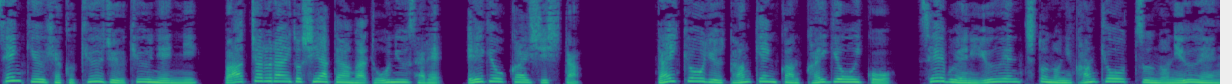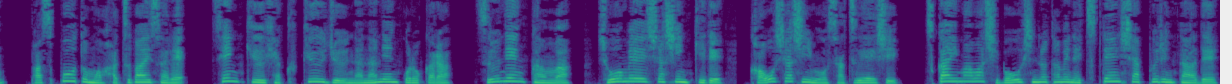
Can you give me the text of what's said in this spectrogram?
1999年にバーチャルライドシアターが投入され営業開始した。大恐竜探検館開業以降、西部園遊園地との2環境通の入園、パスポートも発売され、1997年頃から数年間は証明写真機で顔写真を撮影し、使い回し防止のため熱転写プリンターで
